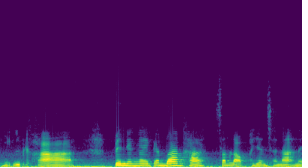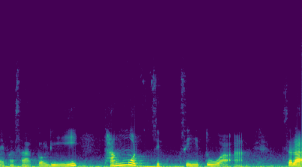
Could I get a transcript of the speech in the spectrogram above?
หีอึดค่ะ เป็นยังไงกันบ้างคะสำหรับพยัญชนะในภาษาเกาหลี ทั้งหมด 14 ตัวอะสระ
